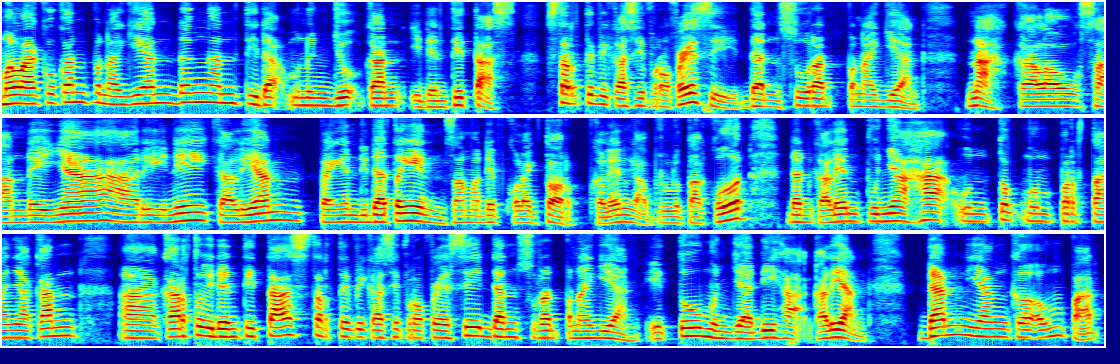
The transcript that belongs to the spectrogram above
melakukan penagihan dengan tidak menunjukkan identitas, sertifikasi profesi, dan surat penagihan. Nah, kalau seandainya hari ini kalian pengen didatengin sama debt collector, kalian nggak perlu takut dan kalian punya hak untuk mempertanyakan uh, kartu identitas, sertifikasi profesi, dan surat penagihan. Itu menjadi hak kalian. Dan yang keempat,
